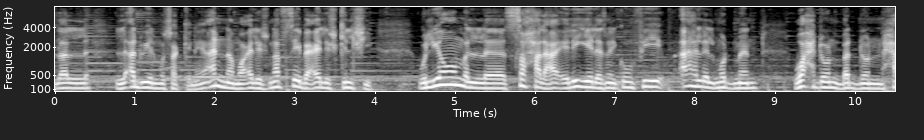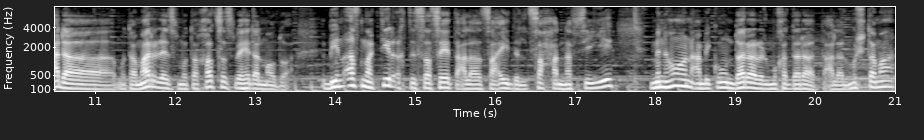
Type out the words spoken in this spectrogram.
للأدوية المسكنة. عندنا معالج نفسي بعالج كل شيء واليوم الصحة العائلية لازم يكون في أهل المدمن وحدهم بدهم حدا متمرس متخصص بهذا الموضوع. بينقصنا كتير اختصاصات على صعيد الصحة النفسية. من هون عم بيكون ضرر المخدرات على المجتمع.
